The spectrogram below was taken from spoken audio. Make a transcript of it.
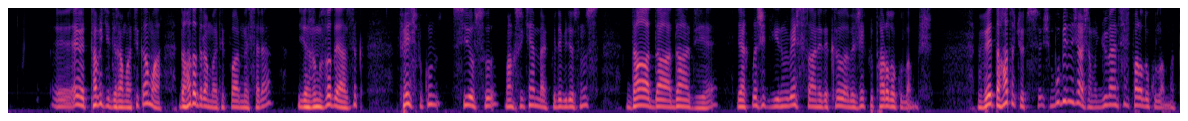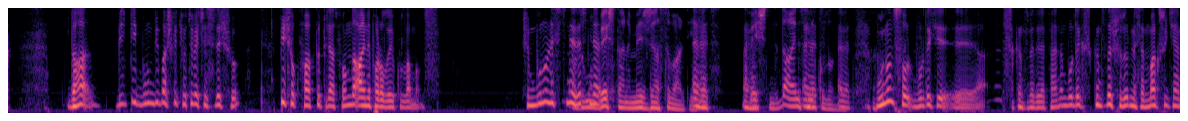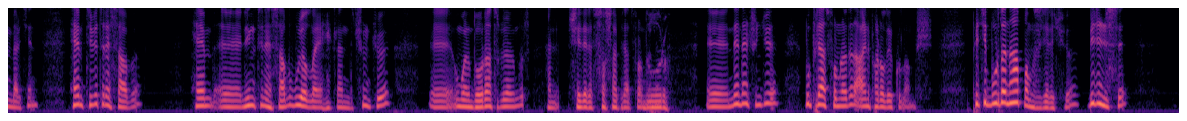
e, evet tabii ki dramatik ama daha da dramatik var mesela. Yazımızda da yazdık. Facebook'un CEO'su Mark Zuckerberg bile biliyorsunuz da da da diye yaklaşık 25 saniyede kırılabilecek bir parola kullanmış. Ve daha da kötüsü, şimdi bu birinci aşama güvensiz parola kullanmak. Daha bir, bir, bunun bir başka kötü veçesi de şu. Birçok farklı platformda aynı parolayı kullanmamız. Şimdi bunun riski nedir? Adamın 5 tane mecrası var diye. Evet. Evet. Beşinde de aynısını evet, kullanıyor. Evet. Bunun sor, buradaki e, sıkıntı nedir efendim? Buradaki sıkıntı da şudur. Mesela Mark Zuckerberg'in hem Twitter hesabı hem e, LinkedIn hesabı bu yolla hacklendi. Çünkü e, umarım doğru hatırlıyorumdur. Hani şeyleri sosyal platformlarda. Doğru. E, neden? Çünkü bu platformlarda da aynı parolayı kullanmış. Peki burada ne yapmamız gerekiyor? Birincisi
